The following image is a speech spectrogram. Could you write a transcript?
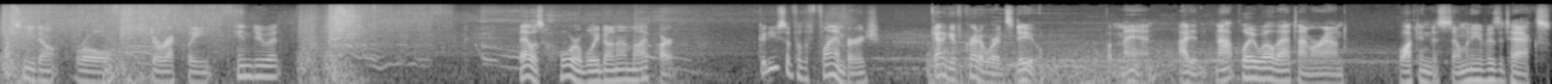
So you don't roll directly into it. That was horribly done on my part. Good use of the flamberge. Gotta give credit where it's due. But man, I did not play well that time around. Walked into so many of his attacks.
